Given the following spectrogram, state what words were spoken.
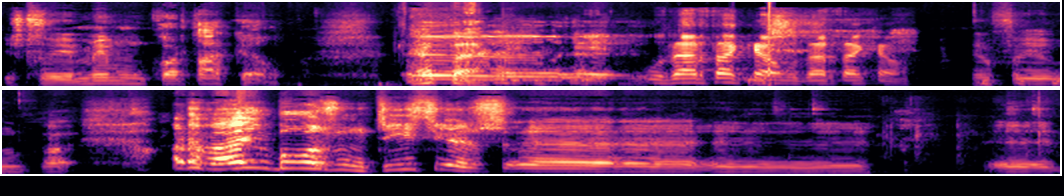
Isto foi mesmo um corta-cão. Uh... O dar-tacão, o dar-tacão. Foi... Ora bem, boas notícias. Uh, uh, uh,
